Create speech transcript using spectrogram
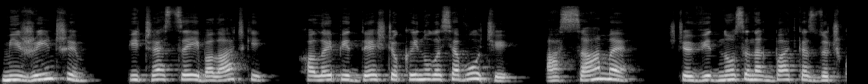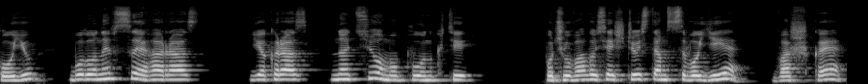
Між іншим, під час цієї балачки халепі дещо кинулося в очі, а саме, що в відносинах батька з дочкою було не все гаразд, якраз на цьому пункті. Почувалося щось там своє, важке,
